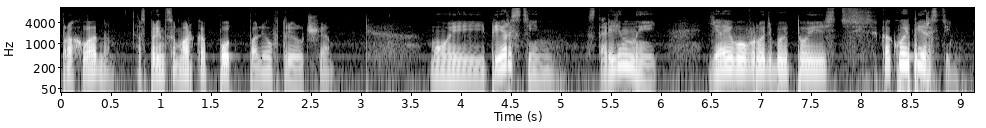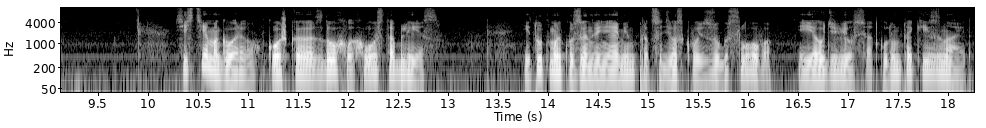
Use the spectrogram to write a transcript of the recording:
прохладно, а с принца Марка пот полил в три ручья. «Мой перстень старинный. Я его вроде бы, то есть... Какой перстень?» Система, говорю, кошка сдохла, хвост облез. И тут мой кузен Вениамин процедил сквозь зубы слово, и я удивился, откуда он такие знает.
